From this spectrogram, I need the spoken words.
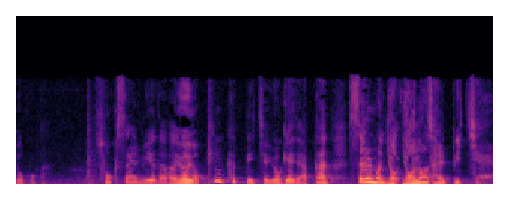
요거 봐 속살 위에다가 요, 요 핑크빛에 요게 약간 여, 연어살빛이에요.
